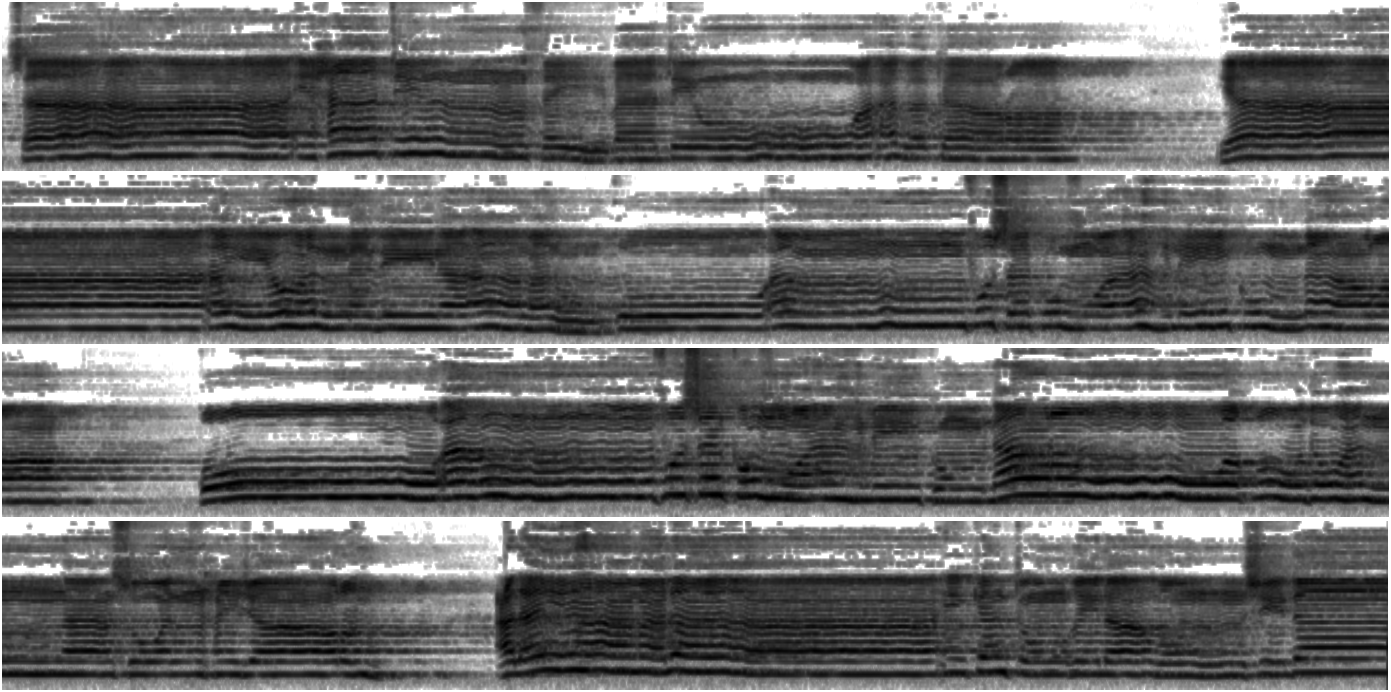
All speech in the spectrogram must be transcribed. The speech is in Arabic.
سائحات ثيبات وأبكارا يا آمنوا قوا أنفسكم وأهليكم نارا. قوا أنفسكم وأهليكم نارا وقودها الناس والحجارة. عليها ملائكة غلاظ شداد.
